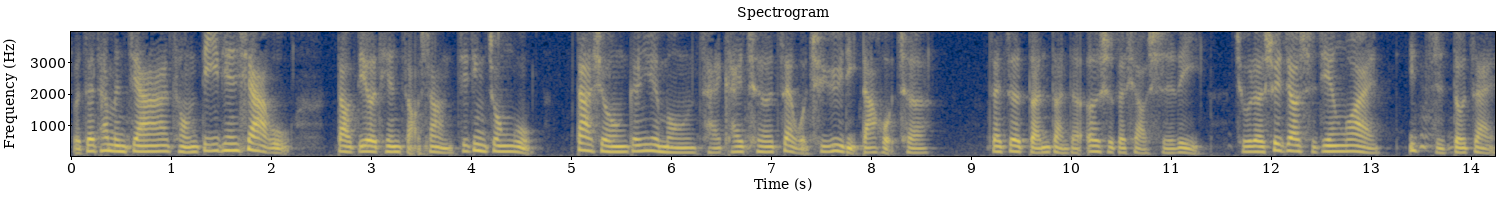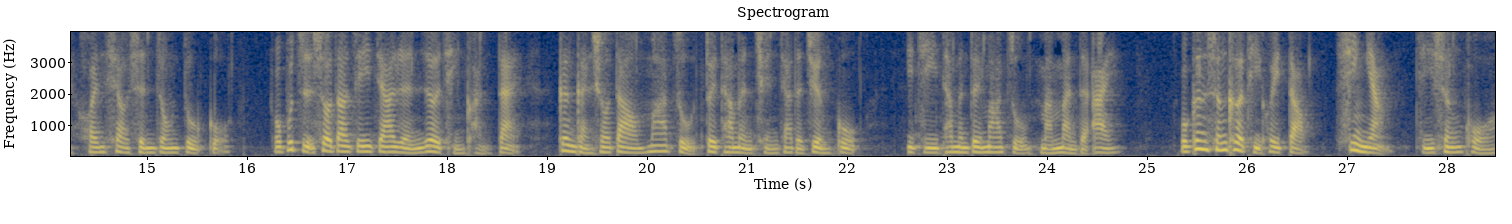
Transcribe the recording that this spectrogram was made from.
我在他们家从第一天下午到第二天早上接近中午，大雄跟月萌才开车载我去玉里搭火车。在这短短的二十个小时里，除了睡觉时间外，一直都在欢笑声中度过。我不只受到这一家人热情款待。更感受到妈祖对他们全家的眷顾，以及他们对妈祖满满的爱。我更深刻体会到信仰及生活，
